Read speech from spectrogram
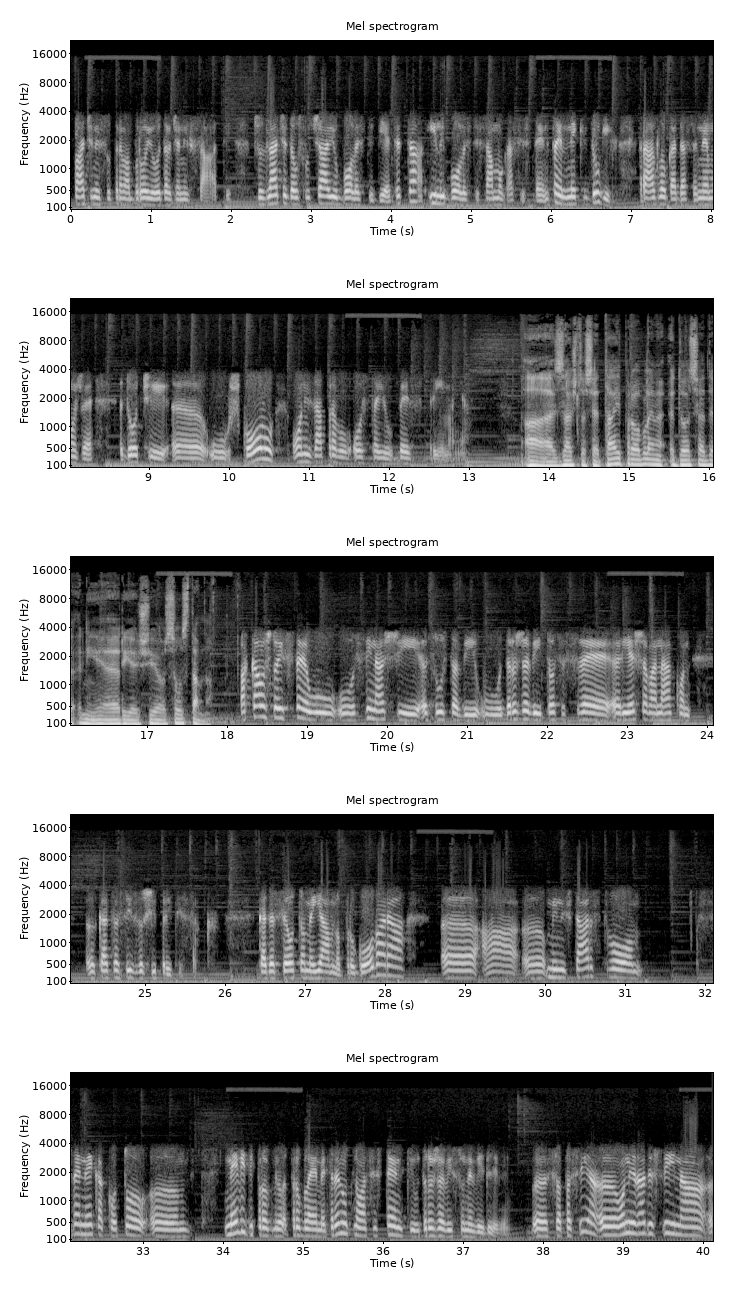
plaćeni su prema broju odrađenih sati. Što znači da u slučaju bolesti djeteta ili bolesti samog asistenta ili nekih drugih razloga da se ne može doći e, u školu, oni zapravo ostaju bez primanja. A zašto se taj problem do sad nije riješio sustavno? Pa kao što i sve u, u svi naši sustavi u državi, to se sve rješava nakon e, kada se izvrši pritisak. Kada se o tome javno progovara, a e, ministarstvo sve nekako to ne vidi probleme. Trenutno asistenti u državi su nevidljivi. Pa svi, oni rade svi na,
